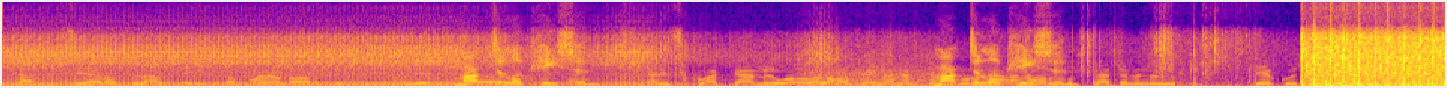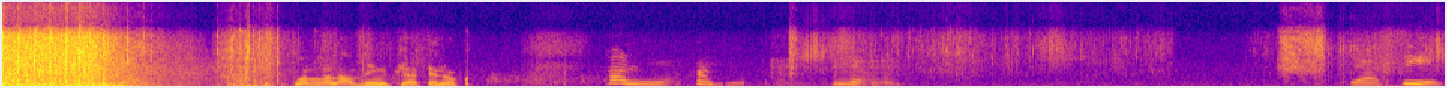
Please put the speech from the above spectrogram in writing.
بدات السيارة وطلعت زي طب ما بعرف يعني. Marked a location. يعني سكواد كامل والله العظيم أنا مدمر. Marked a location. ثلاثة منهم هيك والله العظيم ثلاثة نوك. ياسين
